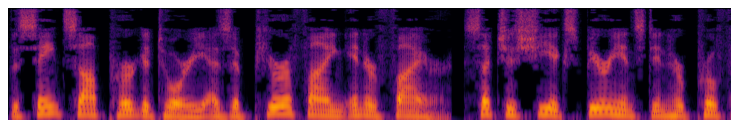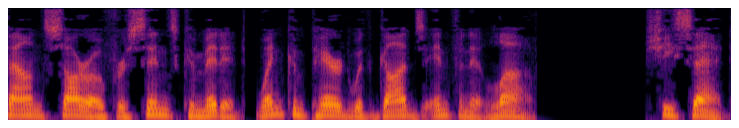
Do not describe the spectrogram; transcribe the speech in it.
the saint saw purgatory as a purifying inner fire, such as she experienced in her profound sorrow for sins committed, when compared with God's infinite love. She said,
